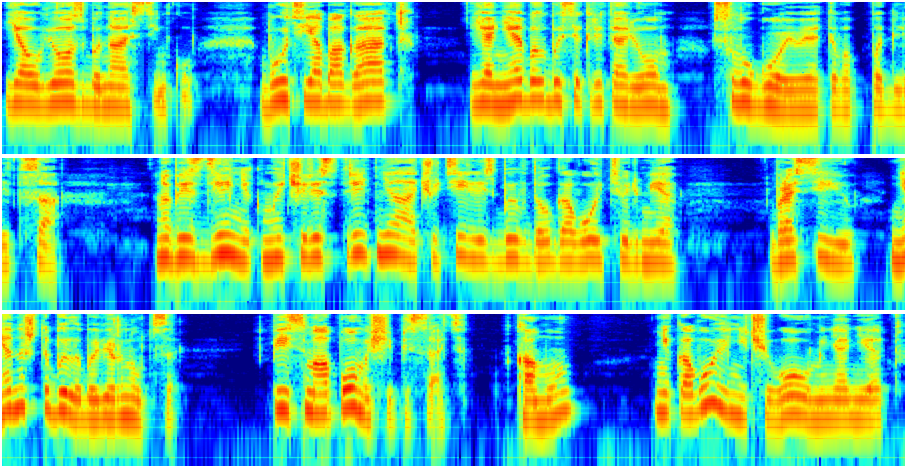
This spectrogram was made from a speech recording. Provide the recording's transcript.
я увез бы Настеньку. Будь я богат, я не был бы секретарем, слугою этого подлеца. Но без денег мы через три дня очутились бы в долговой тюрьме. В Россию не на что было бы вернуться. Письма о помощи писать. Кому? Никого и ничего у меня нет.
